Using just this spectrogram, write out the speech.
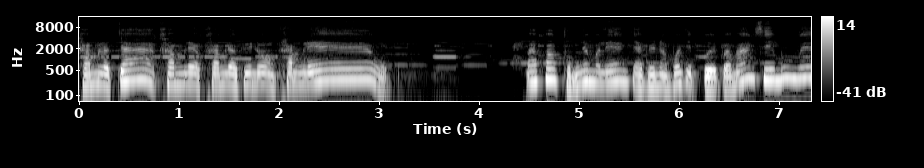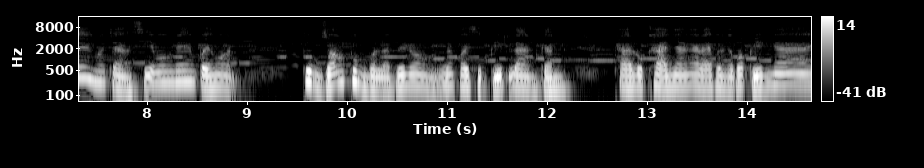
คำแล้วจ้าคำแล้วคำแล้วพี่น้องคำแล้ว มาคล้องถมเนี่ยมาแรงจ้าพี่น้องเพอจะเปิดประมาณสี่โมงแรงเนาะจ้าสี่โมงแรงไปฮอดทุ่มสองทุ่มบนละพี่น้องแล้วค่อยสิปิดร้านกัน ถ้าลูกค้ายังอะไรเพิ่นก็บ่ปิดง่าย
